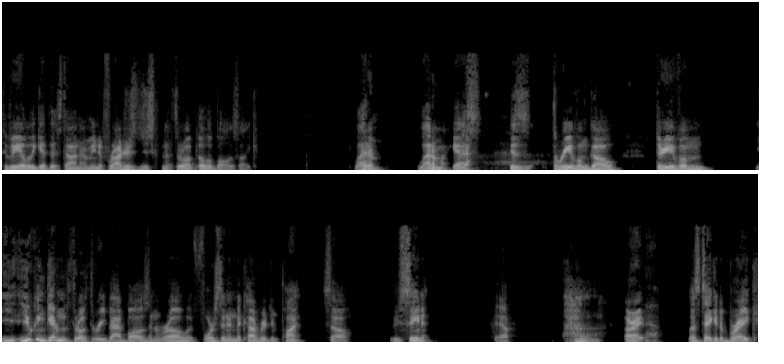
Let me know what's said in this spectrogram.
to be able to get this done. I mean, if Rodgers is just going to throw up Billo balls, like let him, let him, I guess, because three of them go, three of them. You, you can get them to throw three bad balls in a row, force it into coverage and punt. So we've seen it. Yep. All right, Yeah. let's take it a break.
